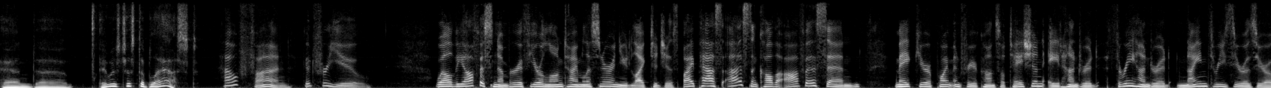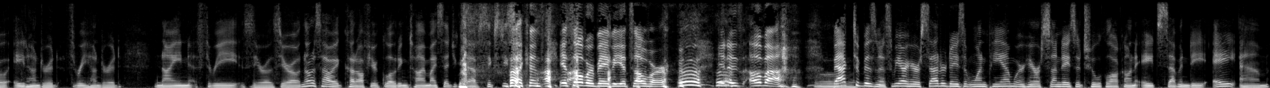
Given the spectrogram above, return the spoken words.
and uh, it was just a blast. How fun. Good for you. Well, the office number, if you're a longtime listener and you'd like to just bypass us and call the office and make your appointment for your consultation, 800 300 9300, 800 300 9300. Notice how I cut off your gloating time. I said you could have 60 seconds. It's over, baby. It's over. it is over. Back to business. We are here Saturdays at 1 p.m. We're here Sundays at 2 o'clock on 870 a.m.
